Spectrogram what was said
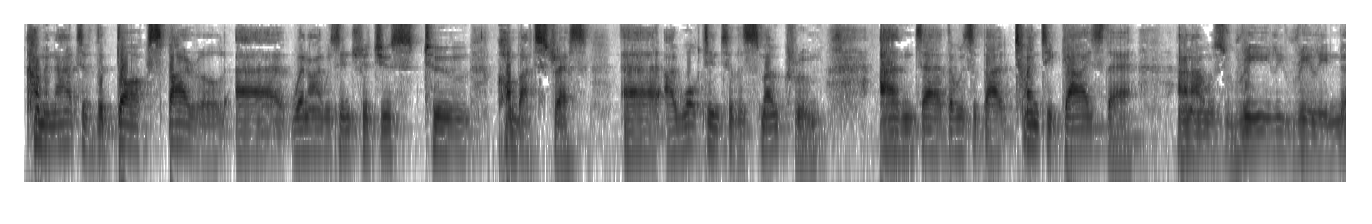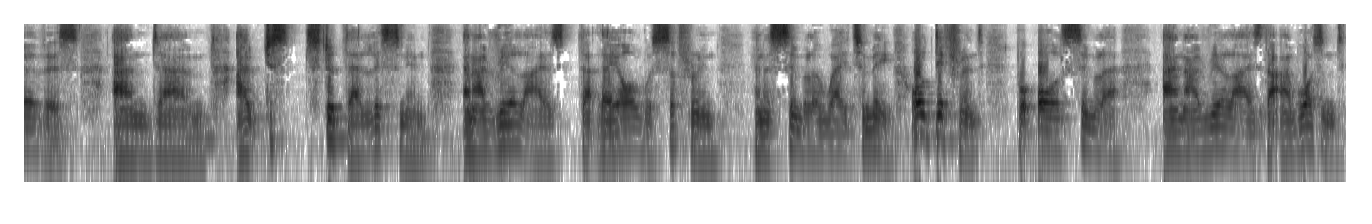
coming out of the dark spiral uh, when I was introduced to combat stress. Uh, I walked into the smoke room and uh, there was about 20 guys there and I was really, really nervous. And um, I just stood there listening, and I realized that they all were suffering in a similar way to me. All different, but all similar. And I realized that I wasn't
